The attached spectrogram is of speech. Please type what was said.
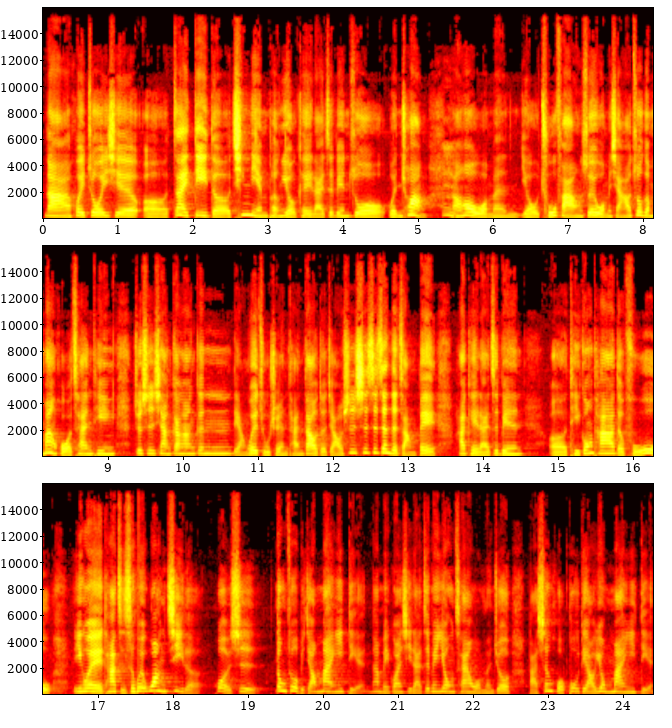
那会做一些呃在地的青年朋友可以来这边做文创，嗯然后我们有厨房，所以我们想要做个慢活餐厅，就是像刚刚跟两位主持人谈到的，假如是失智症的长辈，他可以来这边呃提供他的服务，因为他只是会忘记了，或者是动作比较慢一点，那没关系，来这边用餐，我们就把生活步调用慢一点。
